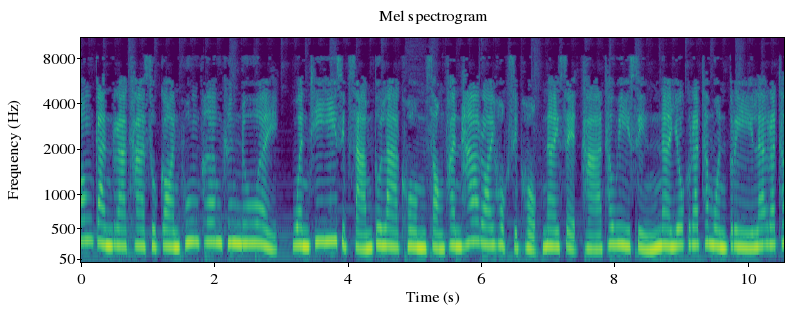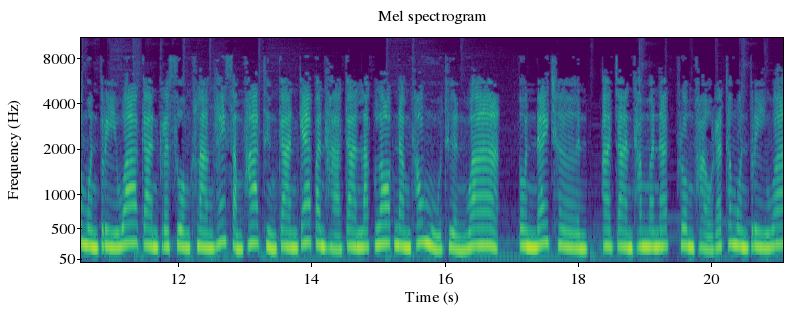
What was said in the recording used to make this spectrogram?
ป้องกันราคาสุกรพุ่งเพิ่มขึ้นด้วย วันที่ 23 ตุลาคม 2566 นายเศรษฐาทวีสิน นายกรัฐมนตรีและรัฐมนตรีว่าการกระทรวงคลังให้สัมภาษณ์ถึงการแก้ปัญหาการลักลอบนำเข้าหมูเถื่อนว่า ตนได้เชิญ อาจารย์ธรรมนัฐพรมเผ่ารัฐมนตรีว่า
